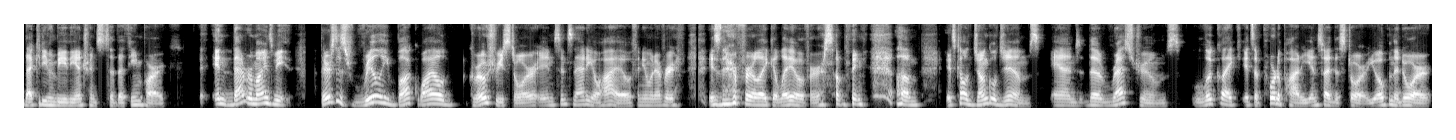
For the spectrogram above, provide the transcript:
that could even be the entrance to the theme park. And that reminds me, there's this really buck wild grocery store in Cincinnati, Ohio. If anyone ever is there for like a layover or something, um, it's called Jungle Jim's, and the restrooms look like it's a porta potty inside the store. You open the door,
